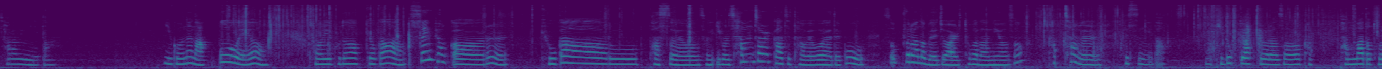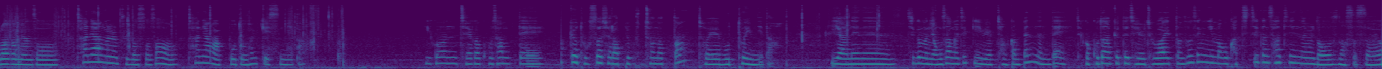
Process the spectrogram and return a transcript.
사람입니다. 이거는 악보예요. 저희 고등학교가 수행평가를 교가로 봤어요. 그래서 이걸 3절까지 다 외워야 되고 소프라노, 메조, 알토가 나뉘어서 합창을 했습니다. 기독교 학교라서 각 반마다 돌아가면서 찬양을 불렀어서 찬양 악보도 함께 있습니다. 이건 제가 고3 때 학교 독서실 앞에 붙여놨던 저의 모토입니다. 이 안에는 지금은 영상을 찍기 위해 잠깐 뺐는데 제가 고등학교 때 제일 좋아했던 선생님하고 같이 찍은 사진을 넣어서 놨었어요.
